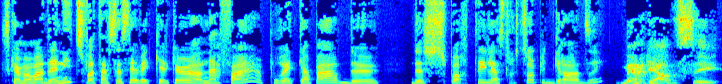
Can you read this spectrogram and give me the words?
c'est qu'à un moment donné, tu vas t'associer avec quelqu'un en affaires pour être capable de, de supporter la structure puis de grandir. Mais regarde, c'est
